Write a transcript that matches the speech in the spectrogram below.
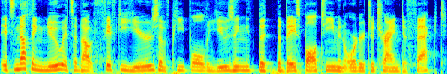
it's nothing new. It's about 50 years of people using the, the baseball team in order to try and defect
